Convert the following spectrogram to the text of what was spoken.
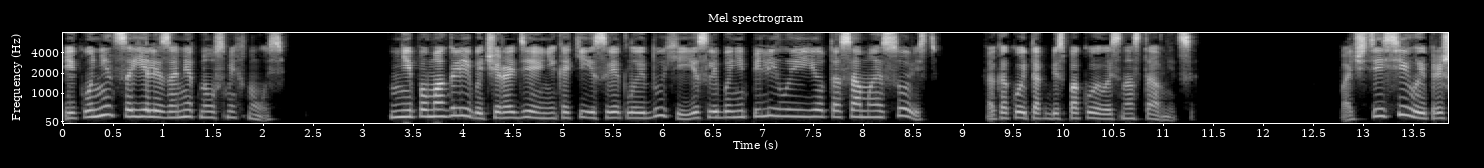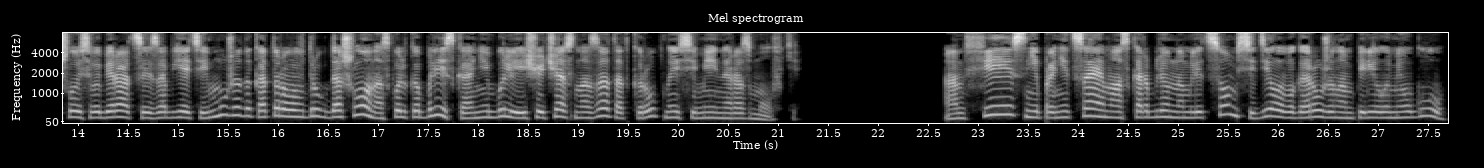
и куница еле заметно усмехнулась. Не помогли бы чародею никакие светлые духи, если бы не пилила ее та самая совесть, о какой так беспокоилась наставница. Почти силой пришлось выбираться из объятий мужа, до которого вдруг дошло, насколько близко они были еще час назад от крупной семейной размолвки. Анфея с непроницаемо оскорбленным лицом сидела в огороженном перилами углу,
